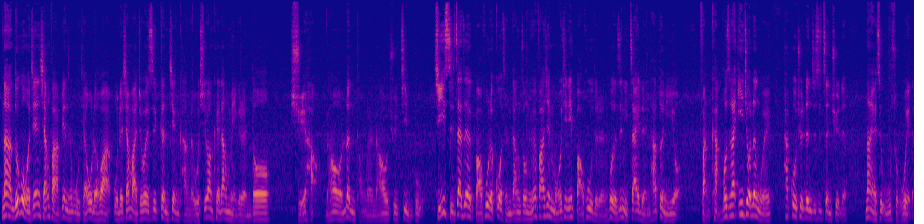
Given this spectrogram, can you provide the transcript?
那如果我今天想法变成五条悟的话，我的想法就会是更健康的。我希望可以让每个人都学好，然后认同了，然后去进步。即使在这个保护的过程当中，你会发现某一些你保护的人，或者是你在意的人，他对你有反抗，或者他依旧认为他过去的认知是正确的，那也是无所谓的。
